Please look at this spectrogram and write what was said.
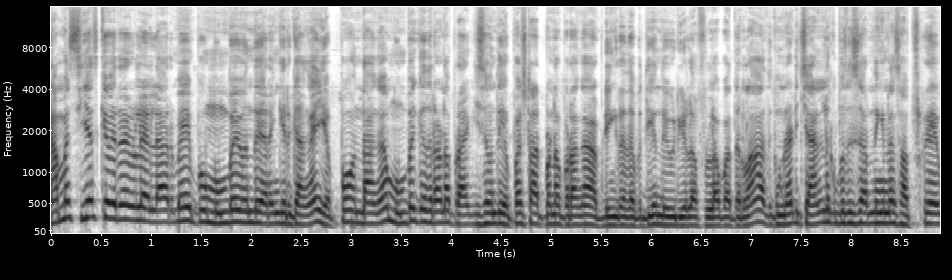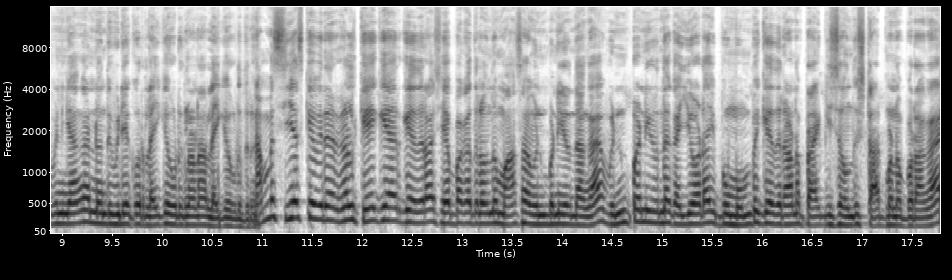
நம்ம சிஎஸ்கே வீரர்கள் எல்லாருமே இப்போ மும்பை வந்து இறங்கியிருக்காங்க. எப்போ வந்தாங்க? மும்பைக்கு எதிரான ப்ராக்டிஸ் வந்து எப்போ ஸ்டார்ட் பண்ண போகிறாங்க அப்படிங்கிறத பற்றி இந்த வீடியோவில் ஃபுல்லாக பார்த்துடலாம். அதுக்கு முன்னாடி சேனலுக்கு புதுசாக இருந்தீங்கன்னா சப்ஸ்கிரைப் பண்ணிக்காங்க. இன்னும் இந்த வீடியோக்கு ஒரு லைக்கை கொடுக்கலாம் லைக்கை கொடுத்துருங்க. நம்ம சிஎஸ்கே வீரர்கள் கேகேஆருக்கு எதிராக சேப்பாக்கத்தில் வந்து மாசா வின் பண்ணியிருந்தாங்க. வின் பண்ணியிருந்த கையோட இப்போ மும்பைக்கு எதிரான ப்ராக்டிஸை வந்து ஸ்டார்ட் பண்ண போகிறாங்க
